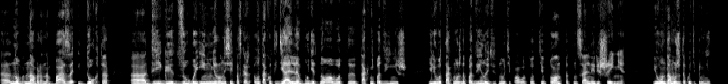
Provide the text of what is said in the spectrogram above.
э, набрана база, и доктор э, двигает зубы, и ему нейронная сеть подскажет, вот так вот идеально будет, но вот э, так не подвинешь. Или вот так можно подвинуть, ну, типа, вот, вот тебе план потенциальное решение. И он там уже такой, типа, нет,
